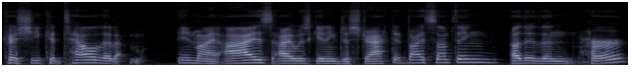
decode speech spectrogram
because she could tell that in my eyes I was getting distracted by something other than her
